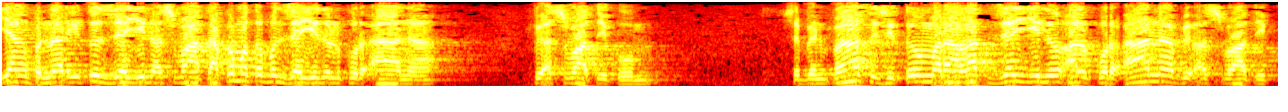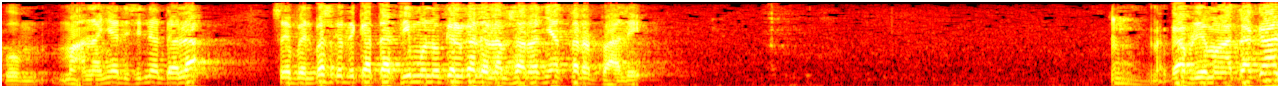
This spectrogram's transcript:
Yang benar itu zayyinu aswatakum ataupun zayyinul qur'ana fi aswatikum. Sebenarnya di situ meralat zayyinu al-qur'ana bi aswatikum. Maknanya di sini adalah sebenarnya ketika tadi menukilkan dalam syaratnya terbalik. Maka beliau mengatakan,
